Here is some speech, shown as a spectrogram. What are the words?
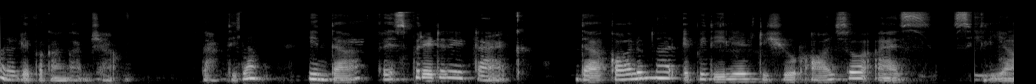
ಅನುಲೇಪಕ ಅಂಗಾಂಶ ಆಗ್ತಿಲ್ಲ in the respiratory tract the columnar epithelial tissue also as cilia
